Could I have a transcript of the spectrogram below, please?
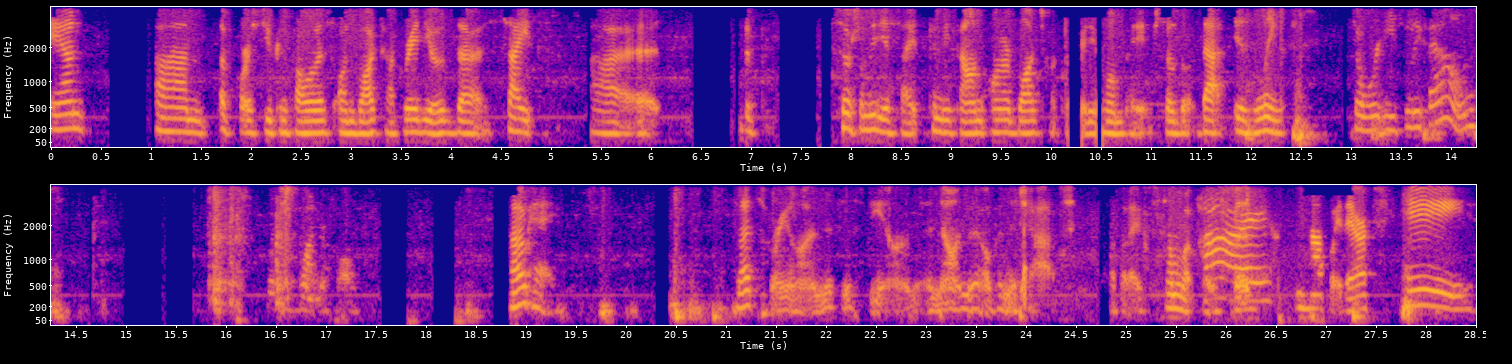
and um, of course you can follow us on Blog Talk Radio. The sites, uh, the social media sites can be found on our Blog Talk Radio homepage. So the, that is linked. So we're easily found wonderful. Okay. Let's bring on, this is Dion, and now I'm going to open the chat that I've somewhat posted. Hi. I'm halfway there. Hey,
